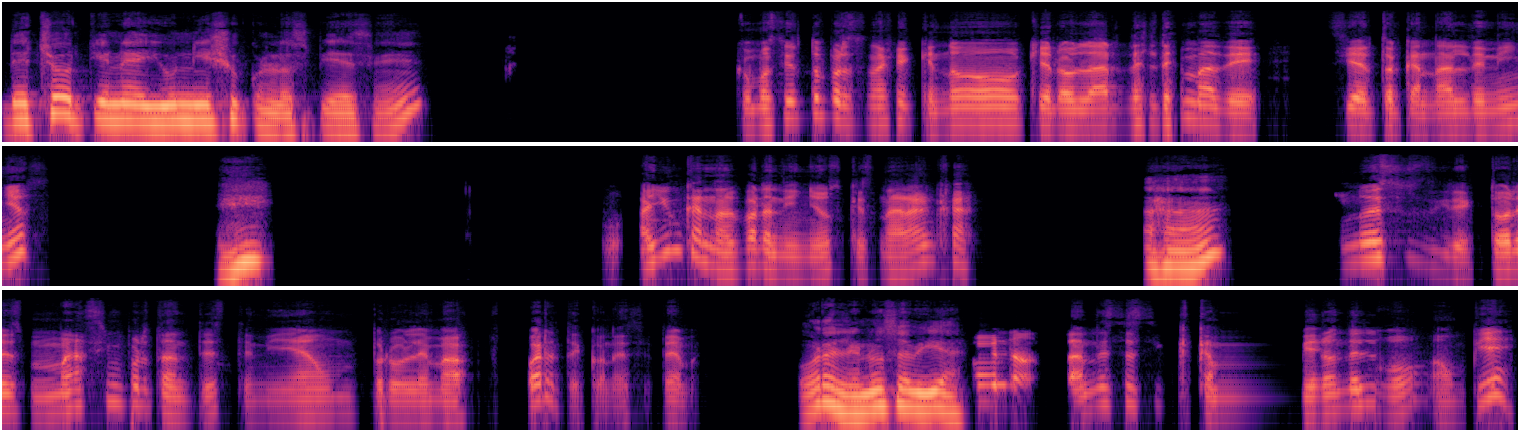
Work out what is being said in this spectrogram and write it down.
De hecho, tiene ahí un issue con los pies, ¿eh? Como cierto personaje que no quiero hablar del tema de cierto canal de niños. ¿Eh? Hay un canal para niños que es naranja. Ajá. Uno de sus directores más importantes tenía un problema fuerte con ese tema. Órale, no sabía. Bueno, tan es así que cambiaron el logo a un pie.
